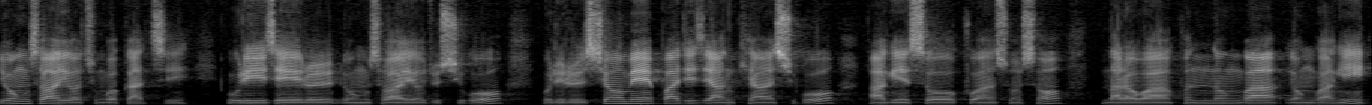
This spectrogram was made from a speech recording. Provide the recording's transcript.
용서하여 준 것 같이 우리 죄를 용서하여 주시고 우리를 시험에 빠지지 않게 하시고 악에서 구하소서 나라와 권능과 영광이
